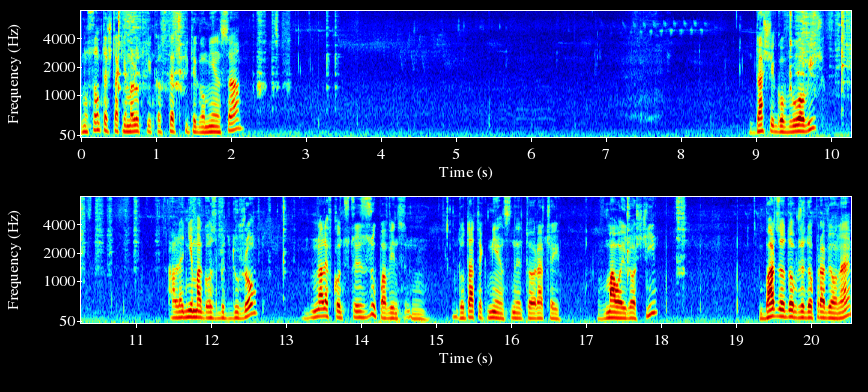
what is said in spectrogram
No są też takie malutkie kosteczki tego mięsa. Da się go wyłowić, ale nie ma go zbyt dużo. No ale w końcu to jest zupa, więc mm, dodatek mięsny to raczej w małej ilości. Bardzo dobrze doprawione.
